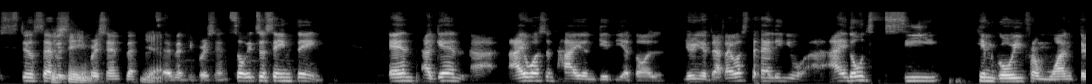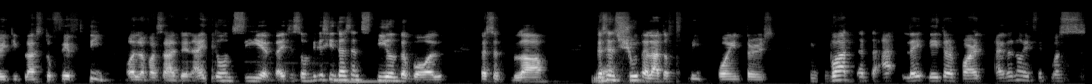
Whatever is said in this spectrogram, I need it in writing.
still seventy percent less than Yeah. seventy percent. So it's the same thing. And again, uh, I wasn't high on Giddy at all during the draft. I was telling you, I don't see him going from 130 plus to 50 all of a sudden. I don't see it. I just don't because he doesn't steal the ball, doesn't block, doesn't shoot a lot of three pointers. But at the uh, late, later part, I don't know if it was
